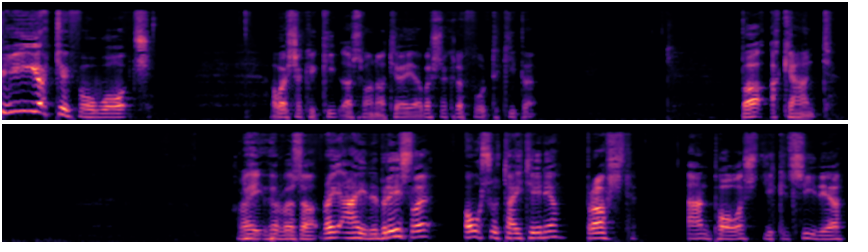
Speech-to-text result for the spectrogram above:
beautiful watch. I wish I could keep this one, I tell you. I wish I could afford to keep it. But I can't. Right, where was that? Right, aye, the bracelet, also titanium, brushed and polished. You can see there,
